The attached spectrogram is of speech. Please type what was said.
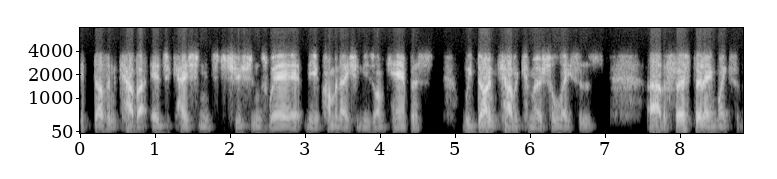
It doesn't cover education institutions where the accommodation is on campus. We don't cover commercial leases. Uh, the first 13 weeks of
